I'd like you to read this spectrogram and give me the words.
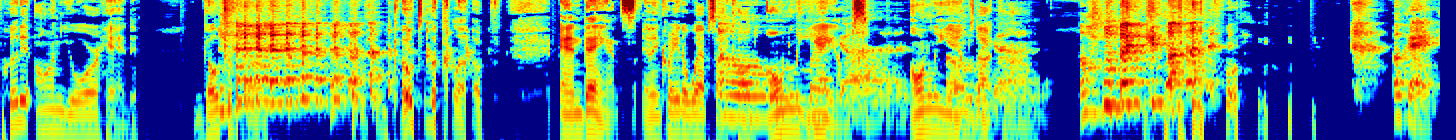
put it on your head go to the go to the club and dance and then create a website oh called Only Yams. Onlyyams.com. Oh, oh my god. okay.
